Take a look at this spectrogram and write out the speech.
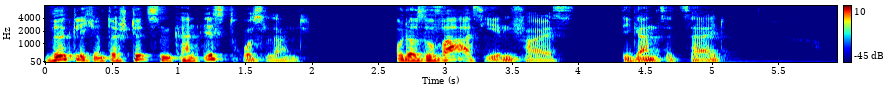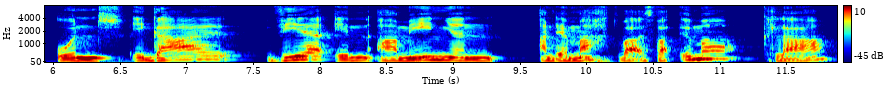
wirklich unterstützen kann, ist Russland. Oder so war es jedenfalls die ganze Zeit. Und egal, wer in Armenien an der Macht war, es war immer klar,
